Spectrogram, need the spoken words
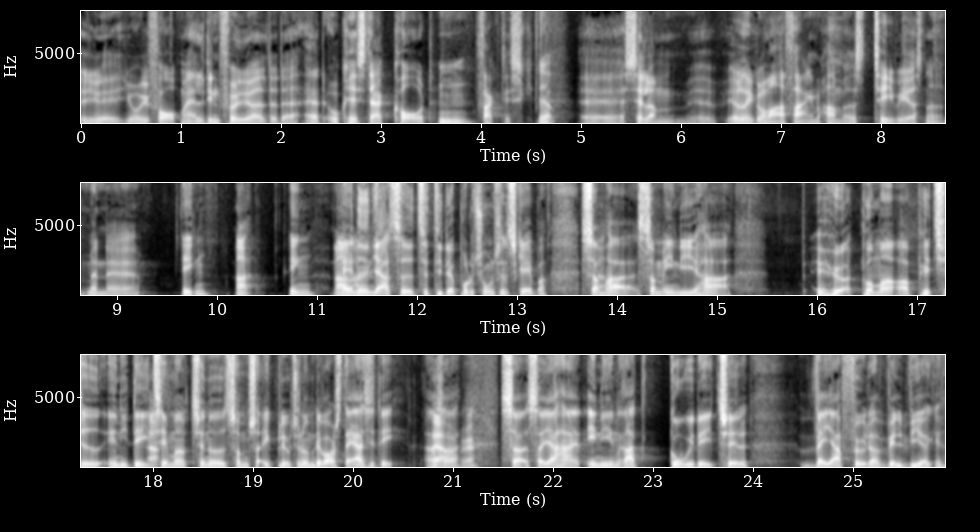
øh, jo i form af alle dine følgere og alt det der, er et okay stærkt kort, mm. faktisk. Ja. Øh, selvom, øh, jeg ved ikke, hvor meget erfaring du har med tv og sådan noget, men øh, Ingen. nej. Ingen. Nej, Andet end jeg har siddet til de der produktionsselskaber, som, ja. har, som egentlig har øh, hørt på mig og pitchet en idé Ja. til mig til noget, som så ikke blev til noget. Men det var også deres idé. Altså, Ja, okay. så, så jeg har egentlig en ret god idé til, hvad jeg føler vil virke.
